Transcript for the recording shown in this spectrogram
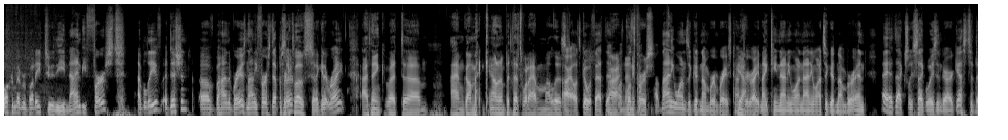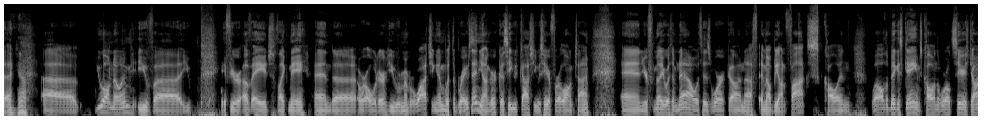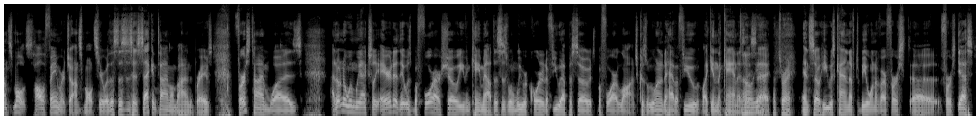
Welcome, everybody, to the 91st, I believe, edition of Behind the Braves, 91st episode. Pretty close, Did I get it right? I think, but um, I haven't gone back counting, but that's what I have on my list. All right, let's go with that then. All right, Let's- let's go- 91st. uh, 91 is a good number in Braves country, Yeah. right? 1991, 91, it's a good number. And hey, it actually segues into our guest today. Yeah, Uh, you all know him. You've uh, you, if you're of age like me and uh, or older, you remember watching him with the Braves and younger because he, gosh, he was here for a long time, and you're familiar with him now with his work on uh, MLB on Fox, calling well all the biggest games, calling the World Series. John Smoltz, Hall of Famer, John Smoltz here with us. This is his second time on Behind the Braves. First time was. I don't know when we actually aired it. It was before our show even came out. This is when we recorded a few episodes before our launch because we wanted to have a few like in the can, as oh they say. yeah, that's right. And so he was kind enough to be one of our first uh, first guests.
